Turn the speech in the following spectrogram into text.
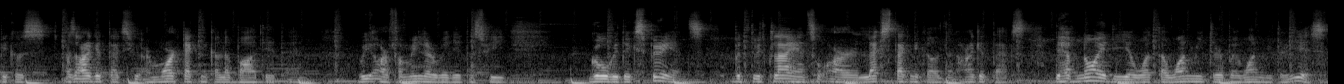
because as architects, we are more technical about it and we are familiar with it as we go with experience. But with clients who are less technical than architects, they have no idea what a 1 meter by 1 meter is.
